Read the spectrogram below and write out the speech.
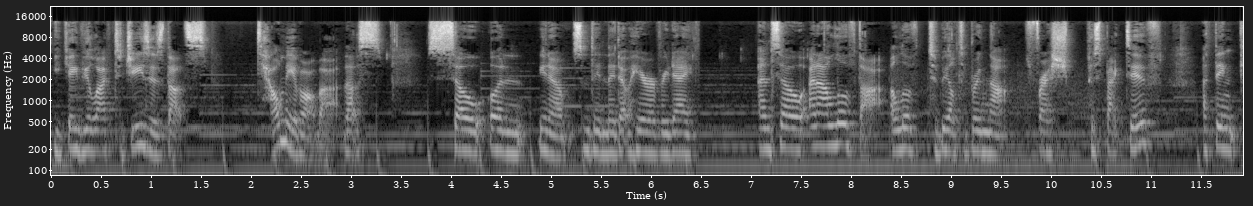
you gave your life to Jesus. That's tell me about that. That's so un, you know, something they don't hear every day." And so, and I love that. I love to be able to bring that fresh perspective. I think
